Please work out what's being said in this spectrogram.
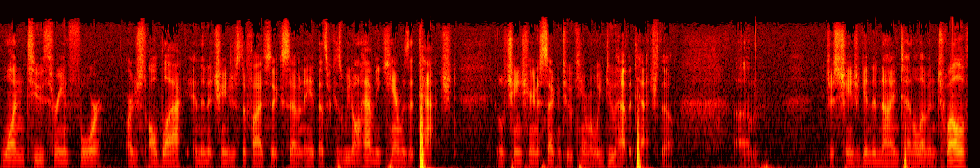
1, 2, 3, and 4 are just all black, and then it changes to 5, 6, 7, 8. That's because we don't have any cameras attached. It'll change here in a second to a camera we do have attached, though. Just change again to 9, 10, 11, 12.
